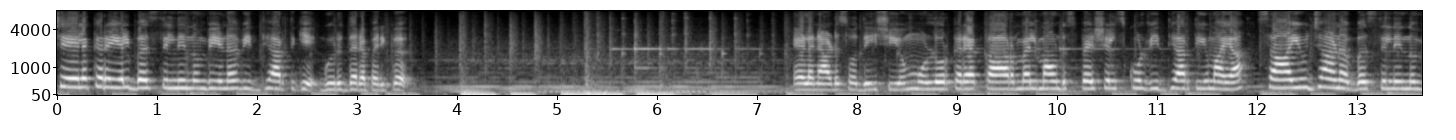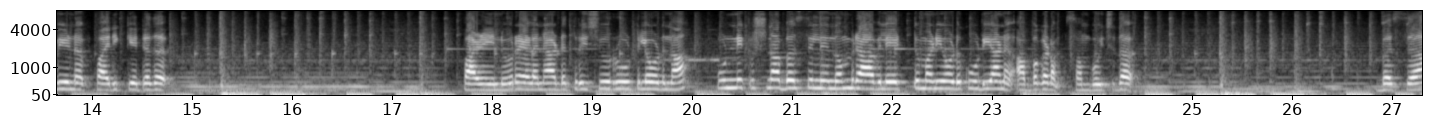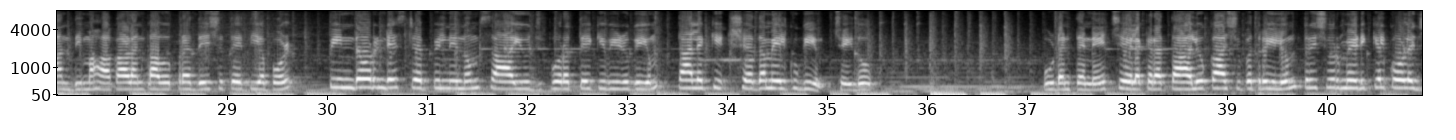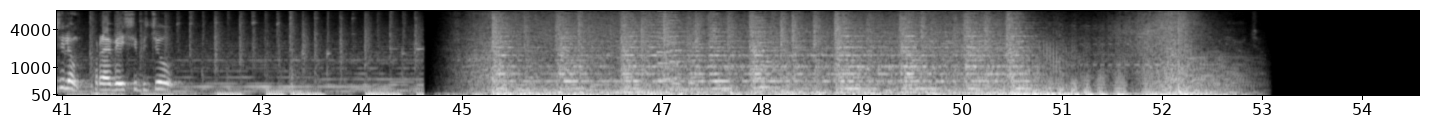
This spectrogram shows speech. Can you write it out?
ചേലക്കരയിൽ ബസ്സിൽ നിന്നും വീണ് വിദ്യാർത്ഥിക്ക് ഗുരുതര പരിക്ക്. എളനാട് സ്വദേശിയും Mullurkara Carmel mount special school വിദ്യാർത്ഥിയുമായ സായുജാണ് ബസ്സിൽ നിന്നും വീണ് പരിക്കേറ്റത്. പഴയന്നൂർ എളനാട് തൃശൂർ റൂട്ടിലോടുന്ന ഉണ്ണികൃഷ്ണ ബസ്സിൽ നിന്നും രാവിലെ എട്ട് മണിയോട് കൂടിയാണ് അപകടം സംഭവിച്ചത്. ബസ് അന്തിമഹാകാളൻകാവ് പ്രദേശത്തെത്തിയപ്പോൾ പിൻഡോറിന്റെ സ്റ്റെപ്പിൽ നിന്നും സായുജ് പുറത്തേക്ക് വീഴുകയും തലയ്ക്ക് ക്ഷതമേൽക്കുകയും ചെയ്തു. ഉടൻ തന്നെ ചേലക്കര താലൂക്ക് ആശുപത്രിയിലും തൃശൂർ മെഡിക്കൽ കോളേജിലും പ്രവേശിപ്പിച്ചു.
